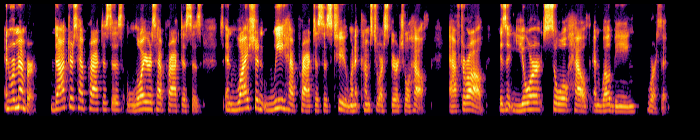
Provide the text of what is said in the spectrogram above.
And remember, doctors have practices, lawyers have practices. And why shouldn't we have practices too when it comes to our spiritual health? After all, isn't your soul health and well being worth it?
